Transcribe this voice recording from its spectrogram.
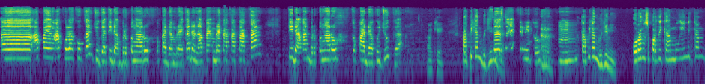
uh, apa yang aku lakukan juga tidak berpengaruh kepada mereka dan apa yang mereka katakan tidak akan berpengaruh kepadaku juga. Oke. Tapi kan begini, Se guys. itu. Mm. Tapi kan begini, orang seperti kamu ini kan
